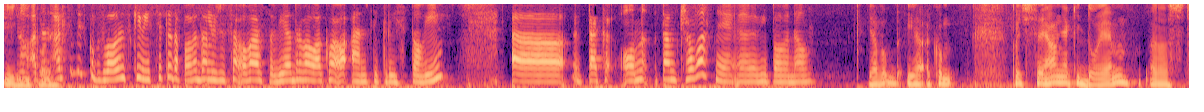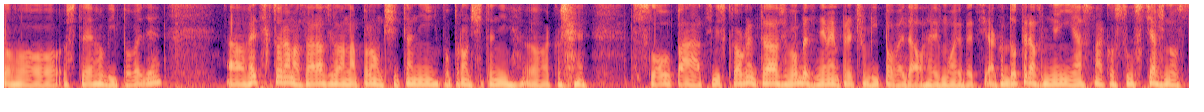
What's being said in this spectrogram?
Ich no a ten arcibiskup Zvolenský, vy ste teda povedali, že sa o vás vyjadroval ako o antikristovi. Uh, tak on tam čo vlastne uh, vypovedal? Ja, ja ako, poďte sa, ja mám nejaký dojem uh, z, toho, z toho výpovede. Uh, vec, ktorá ma zarazila na prvom čítaní, po prvom čítaní uh, akože slov pána arcibiskupa. Okrem teda, že vôbec neviem, prečo vypovedal hej, v mojej veci. Ako doteraz mne nie jasná ako súvzťažnosť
